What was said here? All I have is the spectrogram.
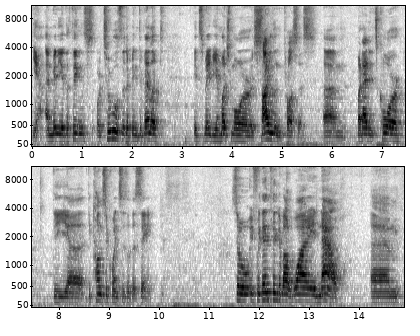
yeah, and many of the things or tools that have been developed, it's maybe a much more silent process. Um, but at its core, the, uh, the consequences are the same. So if we then think about why now, um,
